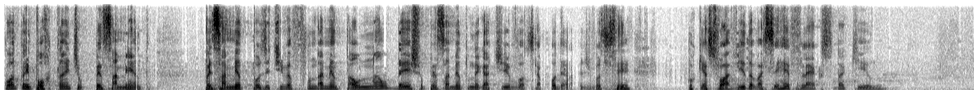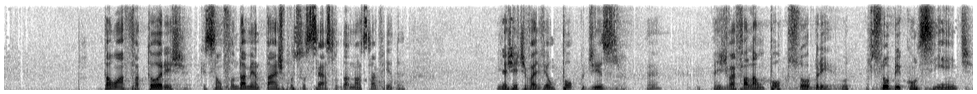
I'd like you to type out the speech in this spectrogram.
Quanto é importante o pensamento. O pensamento positivo é fundamental. Não deixe o pensamento negativo se apoderar de você, porque a sua vida vai ser reflexo daquilo. Então, há fatores que são fundamentais para o sucesso da nossa vida. E a gente vai ver um pouco disso. Né? A gente vai falar um pouco sobre o subconsciente.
